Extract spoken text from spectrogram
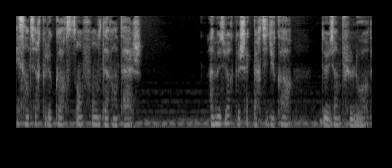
Et sentir que le corps s'enfonce davantage à mesure que chaque partie du corps devient plus lourde.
